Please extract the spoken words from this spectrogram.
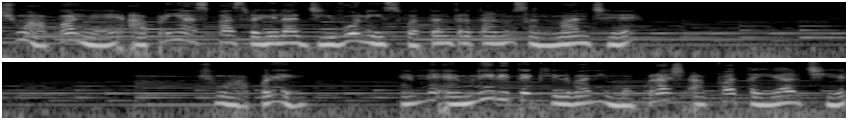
શું આપણને આપણી આસપાસ રહેલા જીવોની સ્વતંત્રતાનું સન્માન છે? શું આપણે એમને એમની રીતે ખીલવાની મોકળાશ આપવા તૈયાર છીએ?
